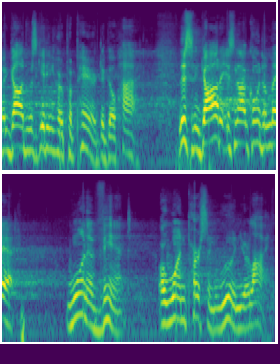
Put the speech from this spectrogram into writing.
but God was getting her prepared to go high. Listen, God is not going to let one event or one person ruin your life.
